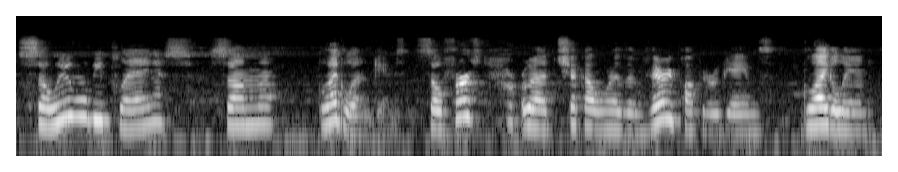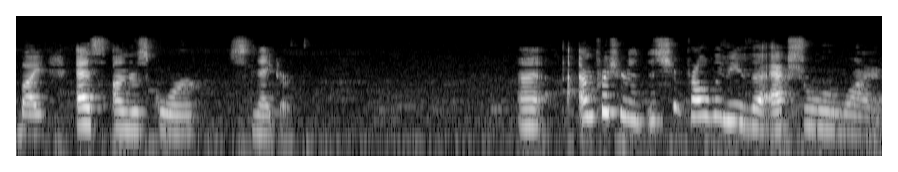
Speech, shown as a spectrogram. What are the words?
So we will be playing some Glaggleland games. So first, we're gonna check out one of the very popular games, Glaggleland by S underscore Snaker. Uh, I'm pretty sure this should probably be the actual one.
